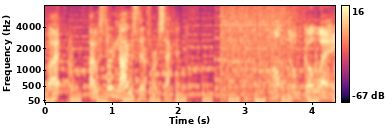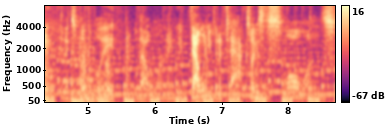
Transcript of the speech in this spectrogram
But I was throwing knives there for a second. Well, it'll go away inexplicably without warning. You, that one you can attack. So I guess the small ones.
